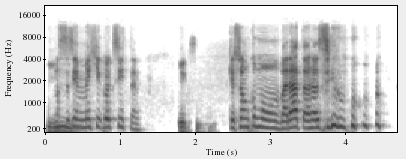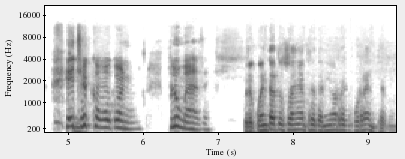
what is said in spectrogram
No sé si en Sí. México existen. sí existen. Que son como baratas, así como hechas como con plumas. Así. Pero cuenta tu sueño entretenido recurrente. pues.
